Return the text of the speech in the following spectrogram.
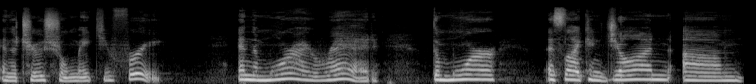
and the truth shall make you free. And the more I read, the more it's like in John um,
